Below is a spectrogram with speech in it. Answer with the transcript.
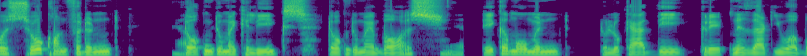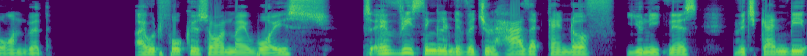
was so confident Yeah. talking to my colleagues, talking to my boss. Yeah. Take a moment to look at the greatness that you are born with. I would focus on my voice. So every single individual has that kind of uniqueness, which can be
